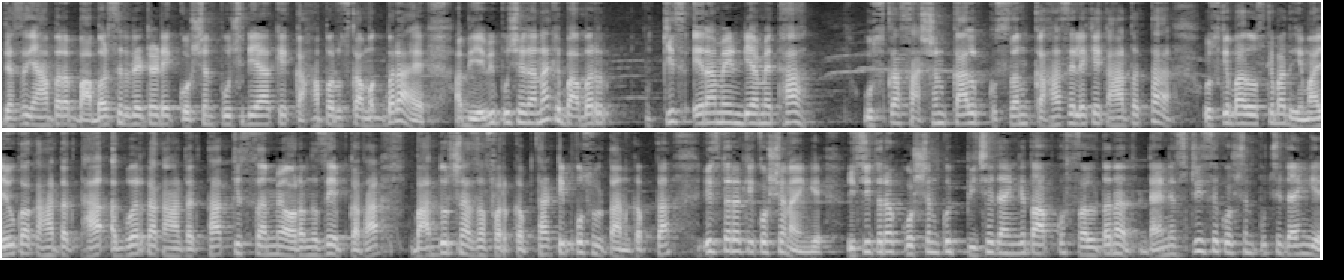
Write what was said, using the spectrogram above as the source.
जैसे यहाँ पर अब बाबर से रिलेटेड एक क्वेश्चन पूछ लिया कि कहाँ पर उसका मकबरा है? अब ये भी पूछेगा ना कि बाबर किस एरा में इंडिया में था? उसका शासन काल सन कहाँ से लेके कहाँ तक था? उसके बाद उसके बाद हिमायू का कहाँ तक था? अकबर का कहाँ तक था? किस सन में औरंगज़ेब का था? बहादुर शाह ज़फ़र कब था? टिप्पू सुल्तान कब था? इस तरह के क्वेश्चन आएँगे। इसी तरह क्वेश्चन कुछ पीछे जाएँगे तो आपको सल्तनत डायनेस्टी से क्वेश्चन पूछे जाएँगे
